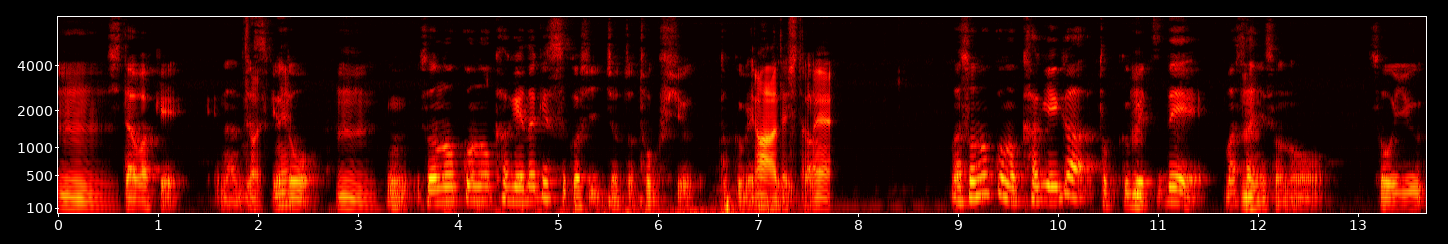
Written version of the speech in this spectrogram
うん。したわけなんですけど、うん。うん、その子の影だけ少しちょっと特殊、特別ああ、でした。ね。まあ、その子の影が特別で、まさにその、そういう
